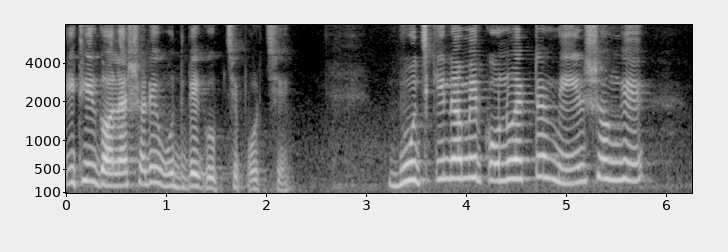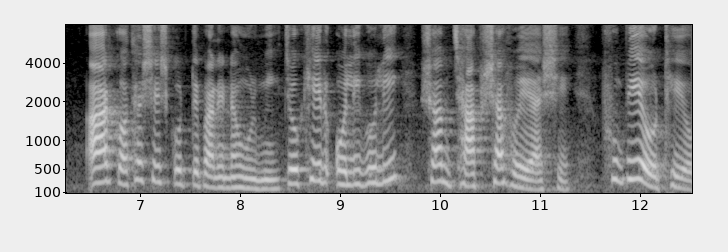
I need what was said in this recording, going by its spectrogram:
তিথির গলার স্বরে উদ্বেগ উপচে পড়ছে। বুঝকি নামের কোনো একটা মেয়ের সঙ্গে আর কথা শেষ করতে পারে না উর্মি। চোখের অলিগলি সব ঝাপসা হয়ে আসে। ফুপিয়ে ওঠেও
